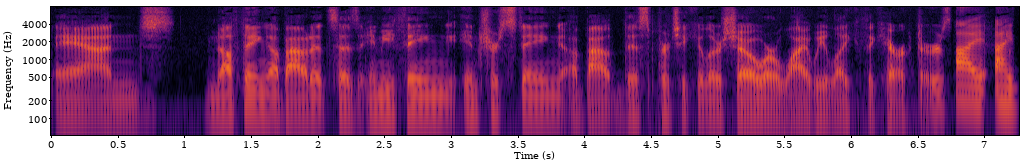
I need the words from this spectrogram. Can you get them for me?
and nothing about it says anything interesting about this particular show or why we like the characters. I, I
